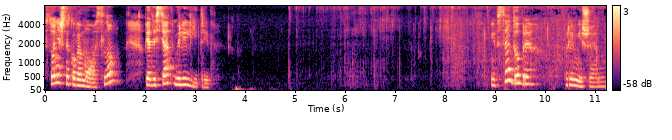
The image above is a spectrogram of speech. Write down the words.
соняшникове масло 50 мл. І все добре перемішуємо.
